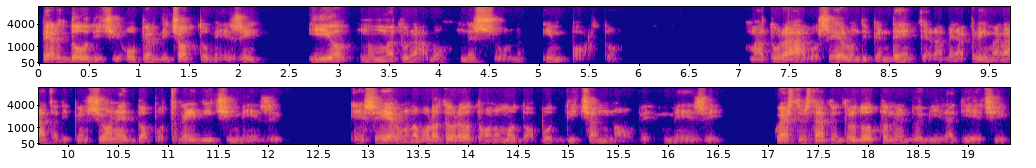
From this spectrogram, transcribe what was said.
per 12 o per 18 mesi io non maturavo nessun importo. Maturavo, se ero un dipendente, la mia prima rata di pensione dopo 13 mesi e se ero un lavoratore autonomo dopo 19 mesi. Questo è stato introdotto nel 2010.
